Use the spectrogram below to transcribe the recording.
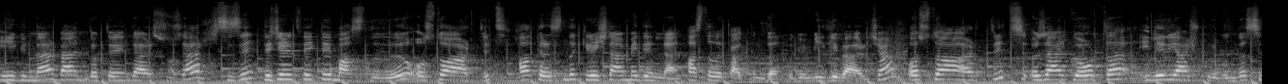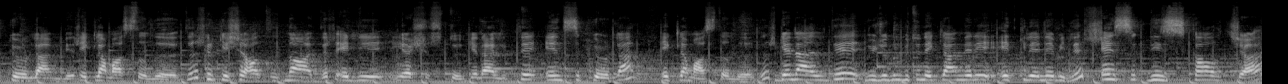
İyi günler. Ben Dr. Ender Süzer. Size dejeneratif eklem hastalığı, osteoartrit, halk arasında kireçlenme denilen hastalık hakkında bugün bilgi vereceğim. Osteoartrit özellikle orta ileri yaş grubunda sık görülen bir eklem hastalığıdır. 40 yaş altı nadir, 50 yaş üstü genellikle en sık görülen eklem hastalığıdır. Genelde vücudun bütün eklemleri etkilenebilir. En sık diz, kalça,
